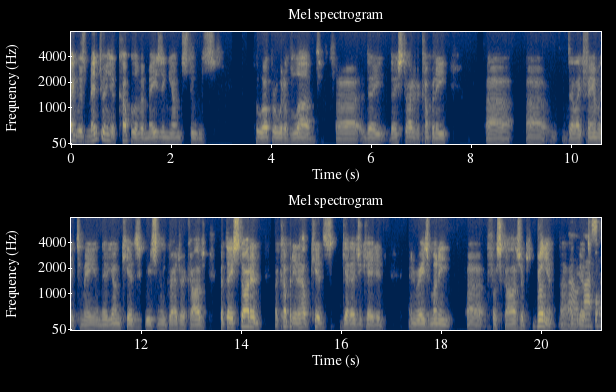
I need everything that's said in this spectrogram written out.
I was mentoring a couple of amazing young students who Oprah would have loved. Uh, they they started a company. Uh, uh, they're like family to me, and they're young kids recently graduated college. But they started a company to help kids get educated and raise money uh, for scholarships. Brilliant. Uh, Oh, awesome.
